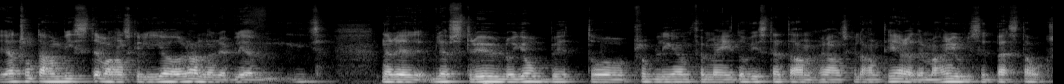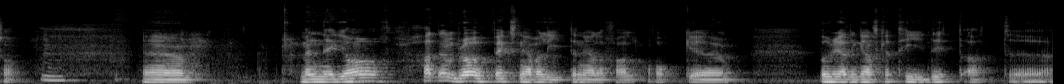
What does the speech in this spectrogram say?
jag tror inte han visste vad han skulle göra när det blev när det blev strul och jobbigt och problem för mig. Då visste inte han hur han skulle hantera det men han gjorde sitt bästa också. Mm. Eh, Men jag hade en bra uppväxt när jag var liten i alla fall och eh, började ganska tidigt att eh,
